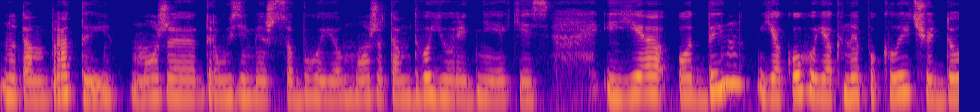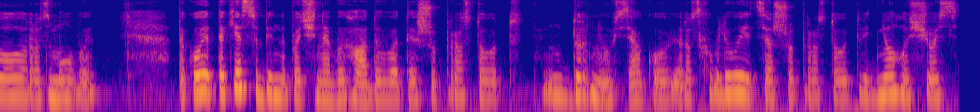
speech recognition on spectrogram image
ну там брати, може друзі між собою, може там двоюрідні якісь. І є один, якого як не покличуть до розмови. Такое, Таке собі не почне вигадувати, що просто от, ну, дурню всяку розхвилюється, що просто от від нього щось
